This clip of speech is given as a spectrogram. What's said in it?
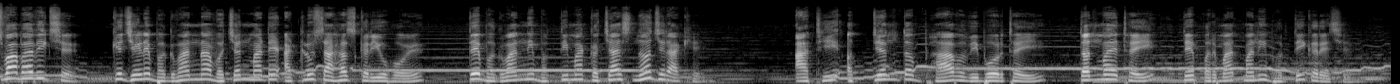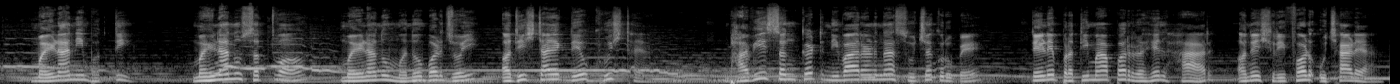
સ્વાભાવિક છે કે જેણે ભગવાનના વચન માટે આટલું સાહસ કર્યું હોય, તે ભગવાનની ભક્તિમાં કચાશ ન જ રાખે. આથી અત્યંત ભાવ વિભોર થઈ, તન્મય થઈ તે પરમાત્માની ભક્તિ કરે છે. મહિણાની ભક્તિ, મહિણાનું સત્વ, મહિણાનું મનોબળ જોઈ અધિષ્ઠાયક દેવ ખુશ થયા. ભાવિ સંકટ નિવારણના સૂચક રૂપે તેણે પ્રતિમા પર રહેલ હાર અને શ્રીફળ ઉછાળ્યા.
